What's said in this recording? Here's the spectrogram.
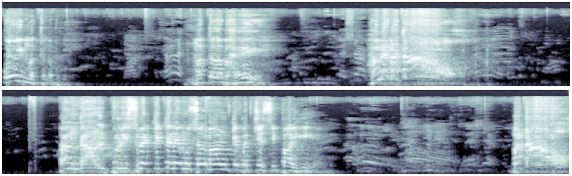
कोई मतलब नहीं। मतलब है। हमें बताओ। बंगाल पुलिस में कितने मुसलमान के बच्चे सिपाही हैं? बताओ।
